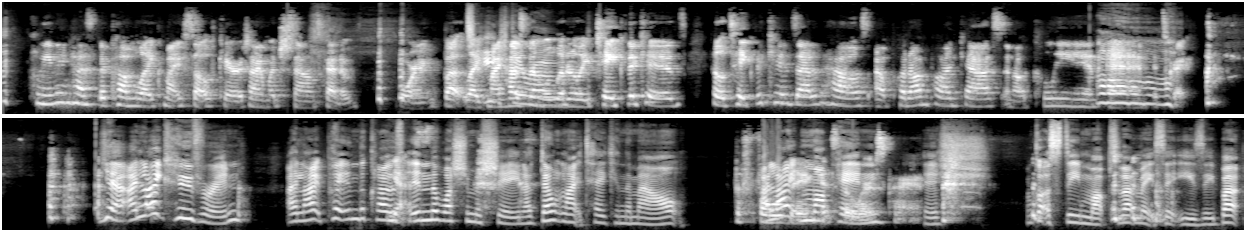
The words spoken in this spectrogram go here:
cleaning has become like my self-care time which sounds kind of boring but like my husband will literally take the kids he'll take the kids out of the house i'll put on podcasts and i'll clean and Oh. it's great Yeah, I like hoovering. I like putting the clothes Yes. in the washing machine. I don't like taking them out. the I folding like is the mopping. worst part Ish. I've got a steam mop, so that makes it easy. But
